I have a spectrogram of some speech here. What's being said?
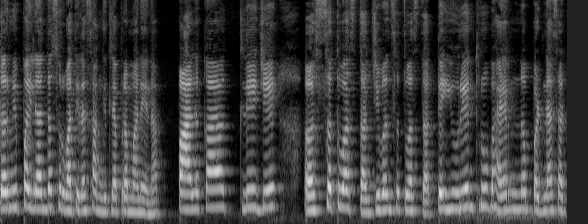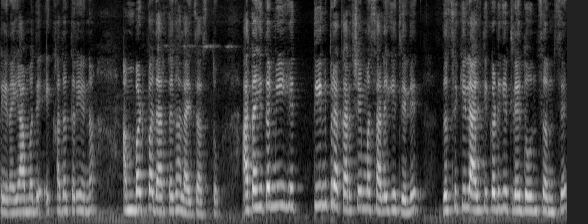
तर मी पहिल्यांदा सुरुवातीला सांगितल्याप्रमाणे ना पालकातले जे सत्व असतात जीवनसत्व असतात ते युरियन थ्रू बाहेर न पडण्यासाठी ना यामध्ये एखादा तरी आहे ना आंबट पदार्थ घालायचा असतो. आता इथं मी हे तीन प्रकारचे मसाले घेतलेले आहेत. जसे की लाल तिखट घेतले दोन चमचे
